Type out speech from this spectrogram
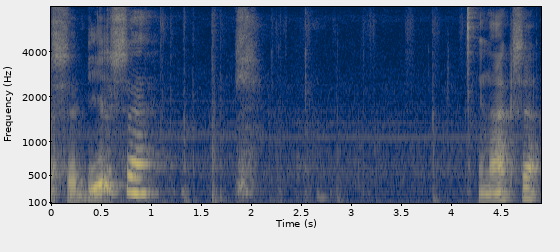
Перше більше. Інакше.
